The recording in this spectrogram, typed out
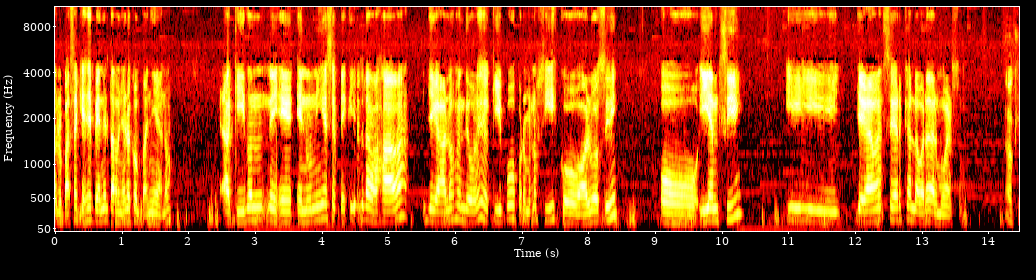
lo pasa es que depende del tamaño de la compañía, ¿no? Aquí donde, eh, en un ISP que yo trabajaba, llegaban los vendedores de equipo, por lo menos Cisco o algo así, o EMC, y llegaban cerca a la hora de almuerzo. Ok.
